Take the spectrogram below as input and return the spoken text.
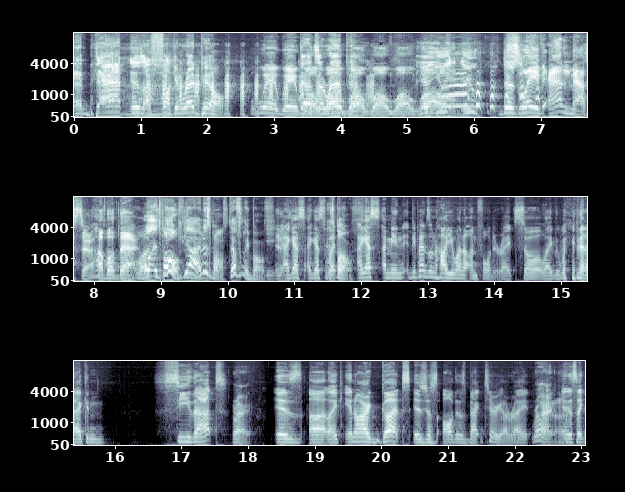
and that is a fucking red pill. wait, wait, whoa, That's a whoa, red whoa, pill. whoa, whoa, whoa, You, you, you, there's Slave and master. How about that? well, it's both. Yeah, it is both. Definitely both. I guess I guess what both. I guess I mean it depends on how you want to unfold it, right? So like the way that I can see that Right. Is uh like in our guts is just all this bacteria, right? Right. And it's like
